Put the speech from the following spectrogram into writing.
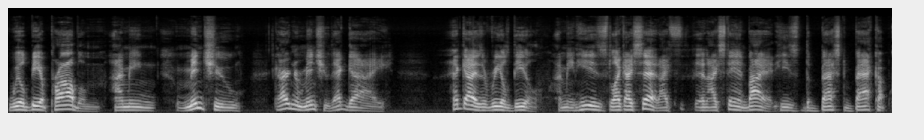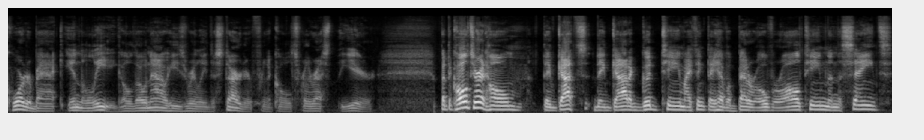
will be a problem. I mean, Minshew, Gardner Minshew, that guy, that guy is a real deal. I mean, he's like I said, I and I stand by it. He's the best backup quarterback in the league. Although now he's really the starter for the Colts for the rest of the year. But the Colts are at home. They've got they've got a good team. I think they have a better overall team than the Saints.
